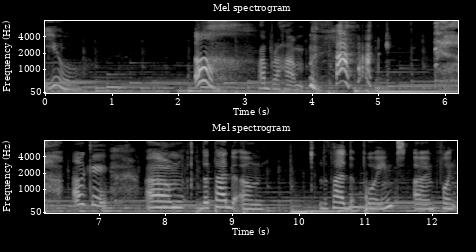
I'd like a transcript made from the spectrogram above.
you ugh abraham. Okay um the third um the third point um fin-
